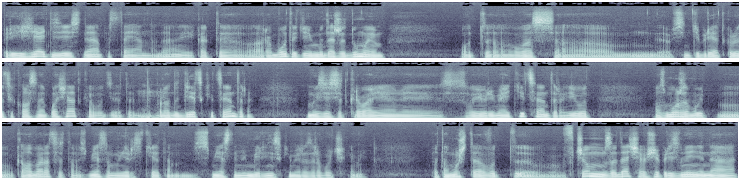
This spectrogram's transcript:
приезжать здесь, да, постоянно, да, и как-то работать. И мы даже думаем, вот э, у вас а, в сентябре откроется классная площадка, вот это, mm-hmm. правда, детский центр. Мы здесь открывали в свое время IT-центр, и вот, возможно, будет коллаборация там, с местным университетом, с местными мирнинскими разработчиками. Потому что вот э, в чем задача вообще приземления на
